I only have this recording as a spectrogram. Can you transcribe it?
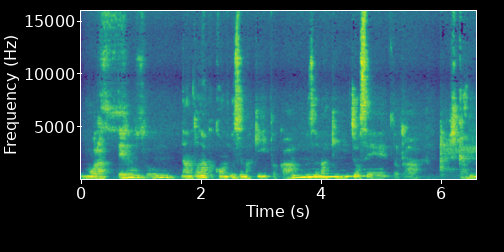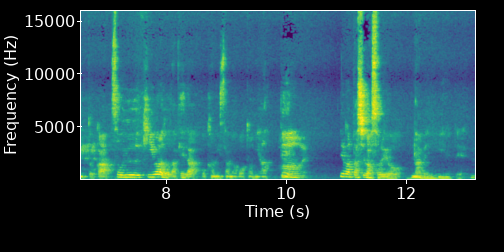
うもらって、うんなんとなくこの渦巻きとか、うん。渦巻き女性とか光とかそういうキーワードだけがこう神様ごとにあって、はいで私はそれを鍋に入れてうん。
